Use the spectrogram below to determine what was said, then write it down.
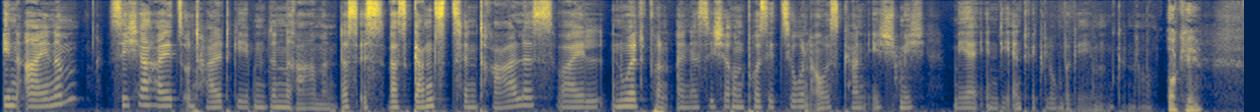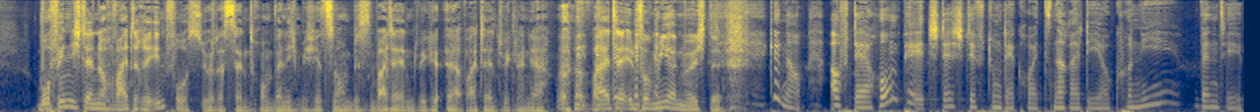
in einem sicherheits- und haltgebenden Rahmen. Das ist was ganz Zentrales, weil nur von einer sicheren Position aus kann ich mich mehr in die Entwicklung begeben. Genau. Okay. Wo finde ich denn noch weitere Infos über das Zentrum, wenn ich mich jetzt noch ein bisschen weiterentwickeln, äh, weiterentwickeln, ja, weiter informieren möchte? Genau. Auf der Homepage der Stiftung der Kreuznacher Diakonie, wenn Sie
